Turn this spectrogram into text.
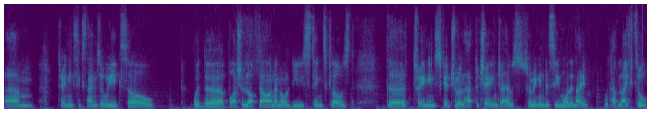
um, training six times a week. So, with the partial lockdown and all these things closed, the training schedule had to change. I was swimming in the sea more than I would have liked to.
